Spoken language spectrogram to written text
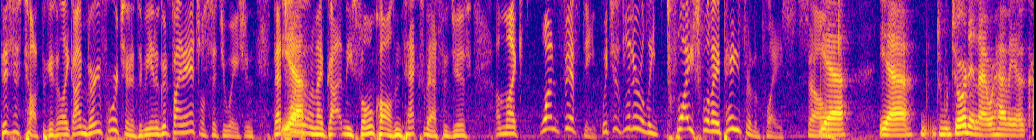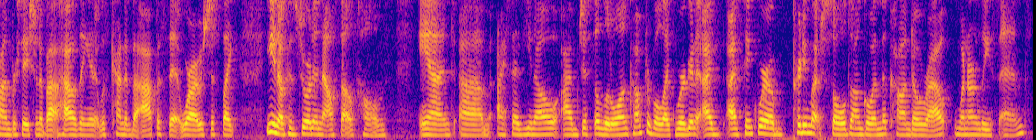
this is tough because like I'm very fortunate to be in a good financial situation. That's Yeah. why when I've gotten these phone calls and text messages, I'm like 150, which is literally twice what I paid for the place. So Yeah. Yeah. Jordan and I were having a conversation about housing, and it was kind of the opposite, where I was just like, you know, because Jordan now sells homes. And um, I said, you know, I'm just a little uncomfortable. Like, we're going to, I I think we're pretty much sold on going the condo route when our lease ends.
